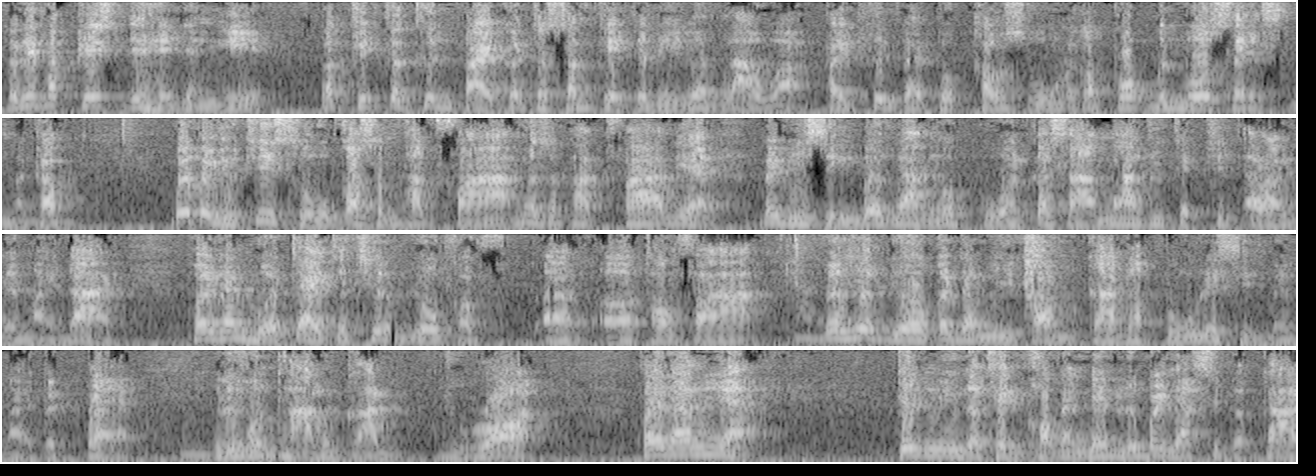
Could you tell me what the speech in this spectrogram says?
ตอนนี้พระคริสต์เนี่ยเห็นอย่างนี้ พระคริสต์ก็ขึ้นไปก็จะสังเกตจะมีเรื่องเล่าว่า ไปขึ้นไปพบเขาสูงแล้วก็พบเหมือนโมเสสนะครับเมื่อไปอยู่ที่สูงก็สัมผัสฟ้า เมื่อสัมผัสฟ้าเนี่ยไม่มีสิ่งเบื้องล่างรบกวน ก็สามารถที่จะคิดอะไรใหม่ๆได้ เพราะฉะนั้นหัวใจจะเชื่อมโยงกับเอ่อเอ่อท้องฟ้า เมื่อเชื่อมโยงก็จะมีความการรับรู้ในสิ่งใหม่ๆแปลกๆหรือหนทางของการอยู่รอด เพราะฉะนั้นเนี่ยจึงมีแต่เทนคอมเมนต์หรือประหยัดสิบประการ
